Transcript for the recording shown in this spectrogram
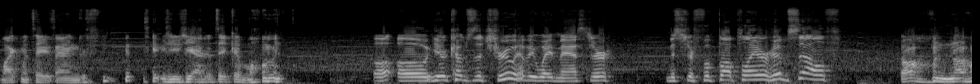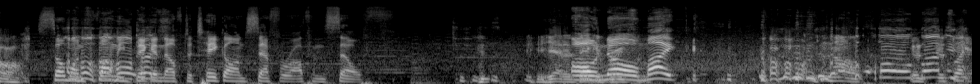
Mike Matei's angry. you had to take a moment. Uh oh, here comes the true heavyweight master, Mr. Football Player himself. Oh no. Someone Oh, finally big that's- enough to take on Sephiroth himself. He had to take Oh no, Mike! from- Oh no. Oh, It's Mike! just like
